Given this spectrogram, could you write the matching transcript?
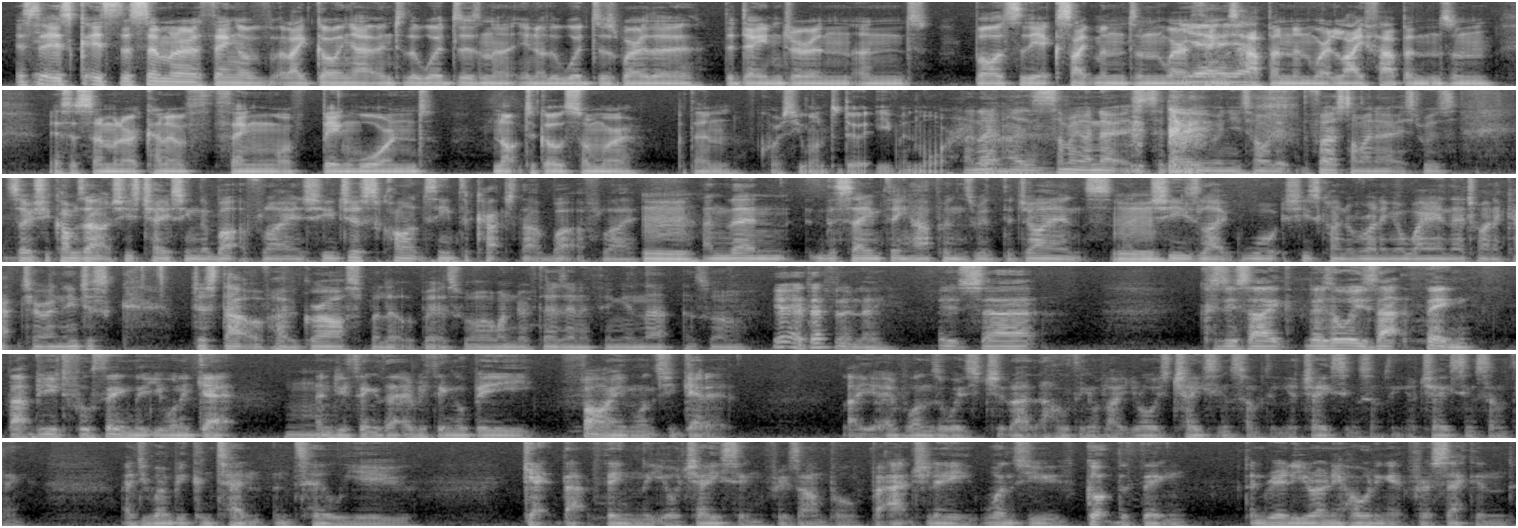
It's, Yeah. it's it's the similar thing of like going out into the woods, isn't it? You know, the woods is where the the danger and and but also the excitement and where Yeah, things yeah. happen and where life happens, and it's a similar kind of thing of being warned not to go somewhere, but then of course you want to do it even more. I know Yeah. uh, something I noticed today when you told it. The first time I noticed was, so she comes out and she's chasing the butterfly and she just can't seem to catch that butterfly. Mm. And then the same thing happens with the giants. Mm. And she's like, wa- she's kind of running away and they're trying to catch her and they just, just out of her grasp a little bit as well. I wonder if there's anything in that as well. Yeah, definitely. It's uh because it's like there's always that thing, that beautiful thing that you want to get, Mm. and you think that everything will be fine once you get it. Like everyone's always ch- like the whole thing of like you're always chasing something, you're chasing something, you're chasing something, and you won't be content until you get that thing that you're chasing, for example. But actually, once you've got the thing, then really you're only holding it for a second,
